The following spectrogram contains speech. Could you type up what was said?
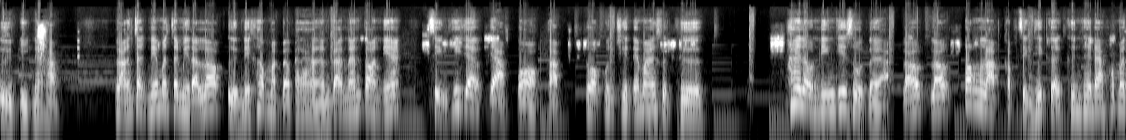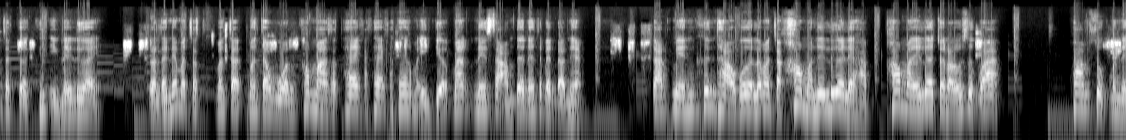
อื่นอีกนะครับ หลังจากนี้มันจะมีระลอกอื่นที่เข้ามาแบบกระทันหันดังนั้นตอนนี้สิ่งที่จะอยากบอกกับตัวคุณชินได้มากที่สุดคือ ให้เรานิ่งที่สุดเลยอะแล้วแล้วต้องรับกับสิ่งที่เกิดขึ้นให้ได้เพราะมันจะเกิดขึ้นอีกเรื่อยๆ หลังจากนี้มันจะมันจะมันจะวนเข้ามาสะแทกกระแทกกระแทกเข้ามาอีกเยอะมากใน 3 เดือนนี้จะเป็นแบบนี้ยการเมนขึ้นทาวเวอร์แล้วมันจะเข้ามาเรื่อยๆเลยครับ เข้ามาเรื่อยๆจนเรารู้สึกว่า ความสุขมันใน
